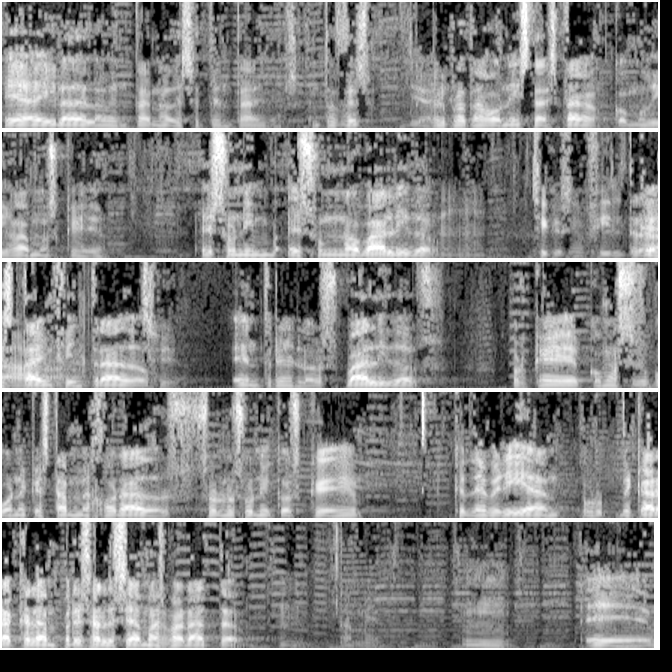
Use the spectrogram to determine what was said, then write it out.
He ahí la de la ventana de 70 años. Entonces, Ya, el protagonista está, como digamos que es un, es un no válido Sí, que se infiltra... que está infiltrado Sí. entre los válidos, porque como se supone que están mejorados, son los únicos que, que deberían, por- de cara a que la empresa les sea más barata, Mm, también. mm, eh,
